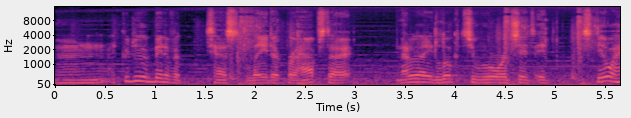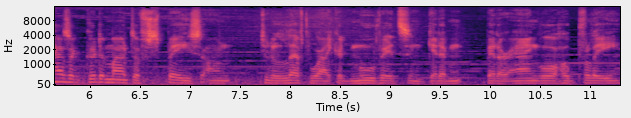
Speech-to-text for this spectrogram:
Um, I could do a bit of a test later, perhaps. That now that I look towards it, it still has a good amount of space on to the left where I could move it and get a better angle, hopefully.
